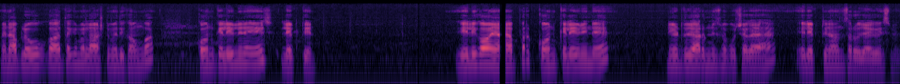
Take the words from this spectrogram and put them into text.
मैंने आप लोगों को कहा था कि मैं लास्ट में दिखाऊँगा। कौन कैलिविन एज इलेक्ट्रिन ये लिखा हुआ यहाँ पर, कौन क्लेवनिन है? नेट दो हज़ार उन्नीस में पूछा गया है। इलेक्ट्रिन आंसर हो जाएगा इसमें।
